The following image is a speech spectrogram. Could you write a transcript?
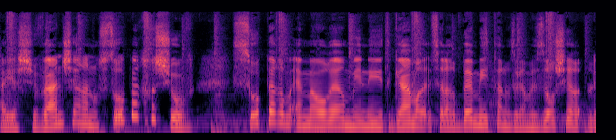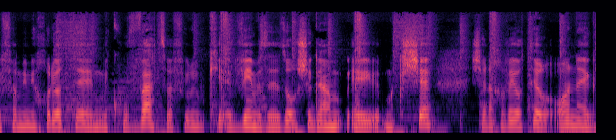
הישבן שלנו סופר חשוב. שוב, סופר מעורר מינית, גם אצל הרבה מאיתנו זה גם אזור שלפעמים יכול להיות uh, מכווץ ואפילו עם כאבים, וזה אזור שגם uh, מקשה שנחווה יותר עונג.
